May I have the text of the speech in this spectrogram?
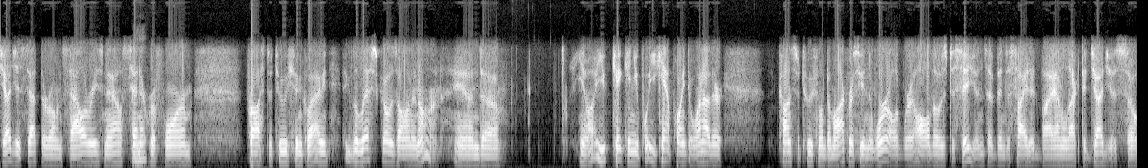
judges set their own salaries now. Senate mm-hmm. reform, prostitution. I mean, the list goes on and on. And uh, you know, you can, can you put you can't point to one other constitutional democracy in the world where all those decisions have been decided by unelected judges. So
